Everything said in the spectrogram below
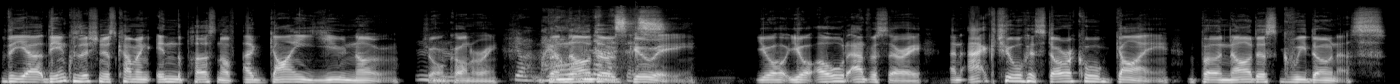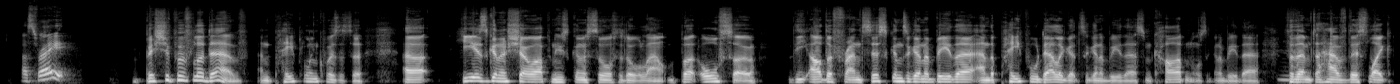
the uh, the Inquisition is coming in the person of a guy you know, Sean Mhm. Connery, You're my Bernardo nemesis. Gui, your your old adversary, an actual historical guy, Bernardus Guidonis. That's right. Bishop of Lodève and Papal Inquisitor. Uh, he is going to show up and he's going to sort it all out. But also, the other Franciscans are going to be there, and the papal delegates are going to be there. Some cardinals are going to be there for them to have this like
